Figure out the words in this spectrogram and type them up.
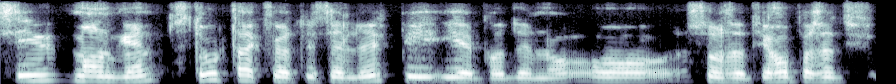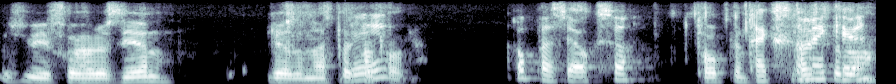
Siw Malmgren, stort tack för att du ställde upp i e-podden och, som sagt, jag hoppas att vi får höras igen redan nästa kvartal. hoppas jag också. Toppen. Tack så tack mycket.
